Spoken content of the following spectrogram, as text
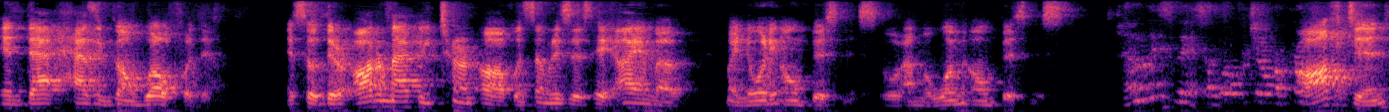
and that hasn't gone well for them. And so they're automatically turned off when somebody says, "Hey, I am a minority-owned business," or "I'm a woman-owned business." I'm listening. So what would your approach? be? Often,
